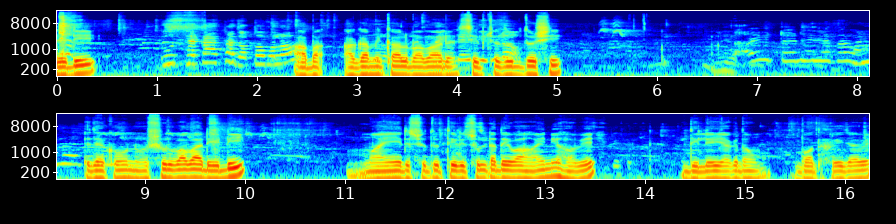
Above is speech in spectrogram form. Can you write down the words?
রেডি আগামীকাল বাবার শিব চতুর্দশী। দেখুন, অসুর বাবা রেডি মায়ের শুধু ত্রিশূলটা দেওয়া হয়নি, হবে দিলেই একদম বধ হয়ে যাবে।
